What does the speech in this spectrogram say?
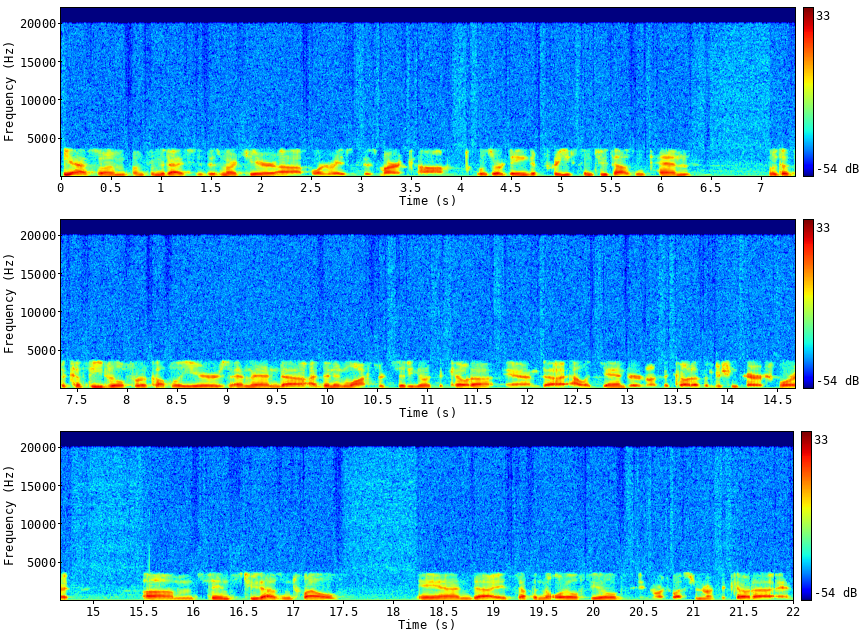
Yeah, so I'm I'm from the Diocese of Bismarck here, uh, born and raised in Bismarck. Um, was ordained a priest in 2010. Was at the cathedral for a couple of years, and then uh, I've been in Watford City, North Dakota, and Alexander, North Dakota, the mission parish for it, um, since 2012 and uh, it's up in the oil field in northwestern North Dakota. And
